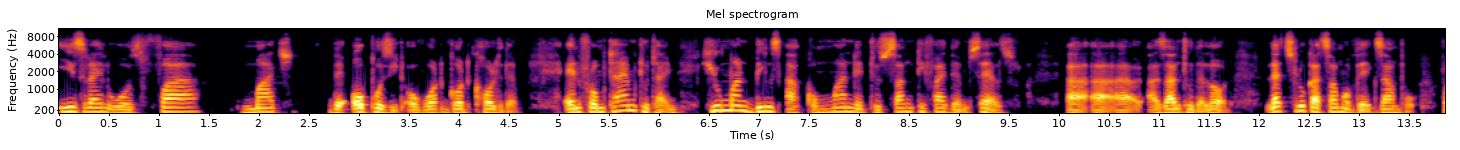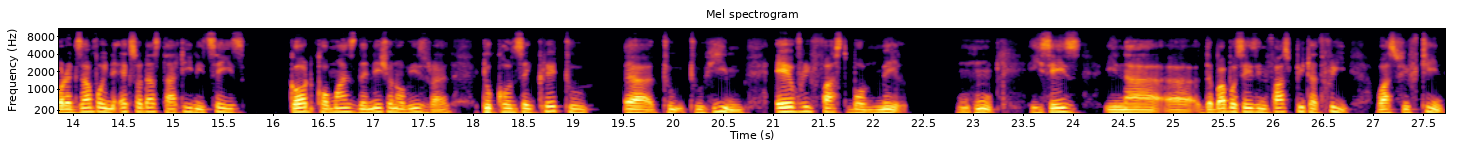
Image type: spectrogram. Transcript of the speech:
Israel was far much the opposite of what God called them. And from time to time, human beings are commanded to sanctify themselves uh, uh, uh, as unto the Lord. Let's look at some of the example. For example, in Exodus 13, it says, God commands the nation of Israel to consecrate to uh, to to Him every firstborn male. Mhm. He says in uh, uh, the Bible says in First Peter three verse fifteen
